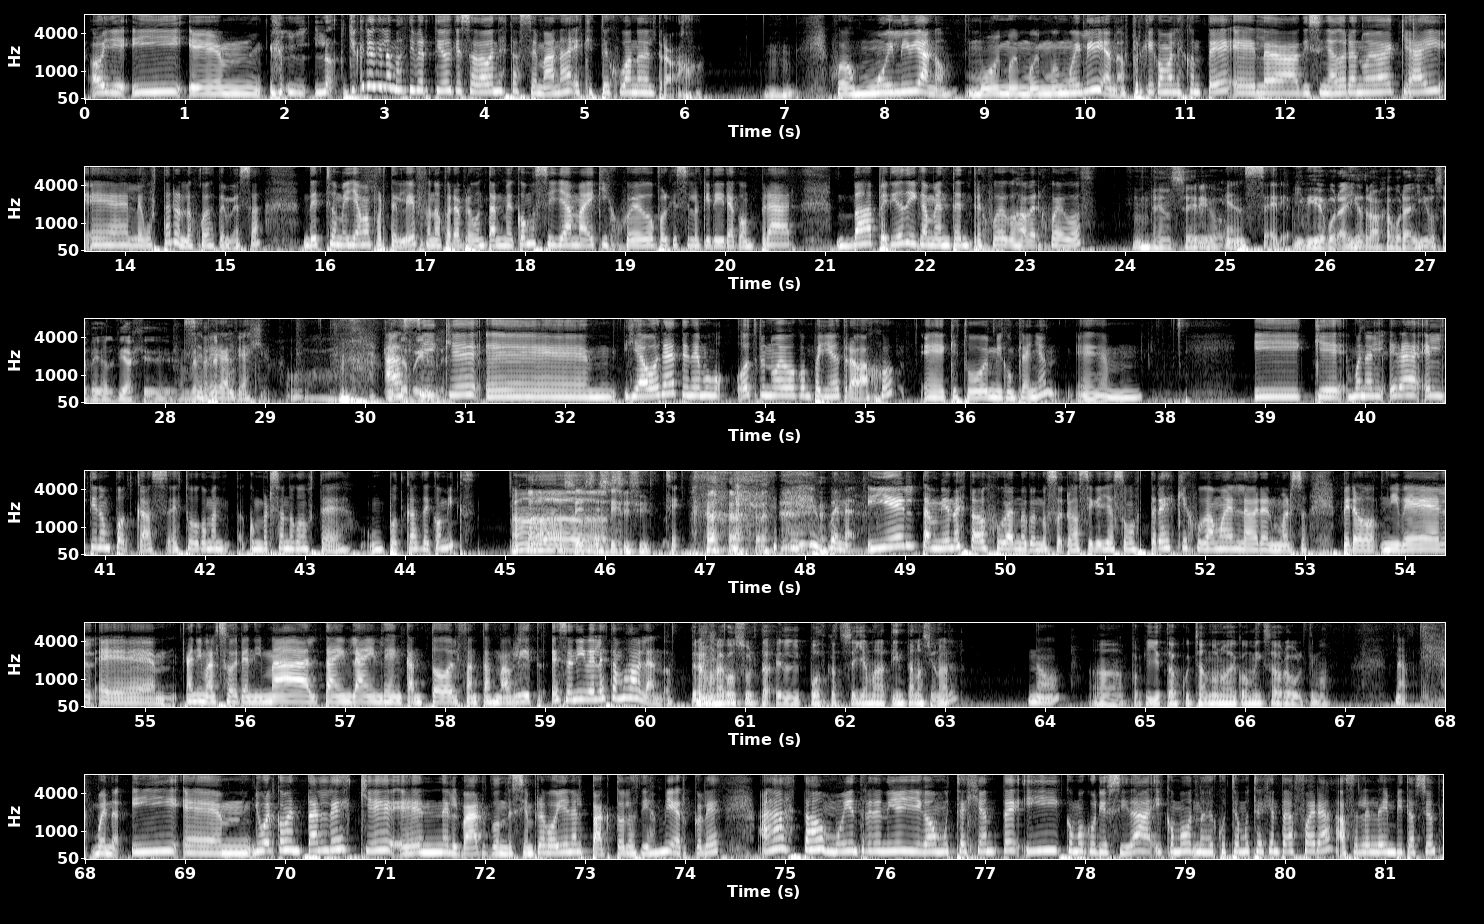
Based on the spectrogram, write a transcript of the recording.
Oye, y em, lo- yo creo que lo más divertido que se ha dado en esta semana es que estoy jugando en el trabajo. Juegos muy livianos, muy, muy, muy, muy, muy livianos. Porque como les conté, eh, la diseñadora nueva que hay eh, le gustaron los juegos de mesa. De hecho, me llama por teléfono para preguntarme cómo se llama X juego porque se lo quiere ir a comprar. Va periódicamente entre juegos a ver juegos. ¿En serio? En serio. ¿Y vive por ahí o trabaja por ahí o se pega el viaje? desde Se pega el lejos? viaje. Qué Así terrible. que, eh, y ahora tenemos otro nuevo compañero de trabajo eh, que estuvo en mi cumpleaños. eh, y que, bueno, él, era, él tiene un podcast, estuvo conversando con ustedes, un podcast de cómics. Ah, sí, sí, sí. sí. Sí. bueno, y él también ha estado jugando con nosotros, así que ya somos tres que jugamos en la hora de almuerzo. Pero nivel eh, animal sobre animal, timeline les encantó, el fantasma blitz, ese nivel estamos hablando. Pero una consulta, ¿el podcast se llama Tinta Nacional? ¿No? Ah, porque yo estaba escuchando uno de cómics ahora último. No. Bueno, y eh, igual comentarles que en el bar donde siempre voy en el pacto los días miércoles ha estado muy entretenido y ha llegado mucha gente y como curiosidad y como nos escucha mucha gente de afuera, hacerles la invitación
